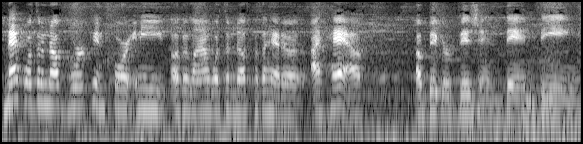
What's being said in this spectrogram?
Mac wasn't enough. Working for any other line wasn't enough because I had a, I have a bigger vision than being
